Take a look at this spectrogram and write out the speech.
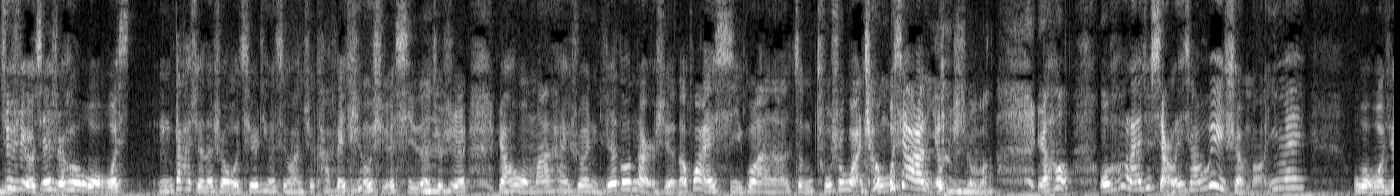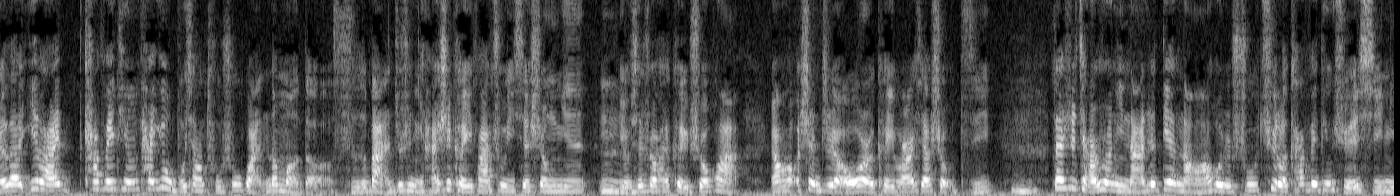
就是有些时候我我嗯大学的时候我其实挺喜欢去咖啡厅 学习的，就是然后我妈还说你这都哪儿学的坏习惯啊？怎么图书馆盛不下你了是吧？然后我后来就想了一下为什么，因为。我我觉得一来咖啡厅它又不像图书馆那么的死板，就是你还是可以发出一些声音，嗯，有些时候还可以说话，然后甚至偶尔可以玩一下手机。嗯但是假如说你拿着电脑啊或者书去了咖啡厅学习，你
